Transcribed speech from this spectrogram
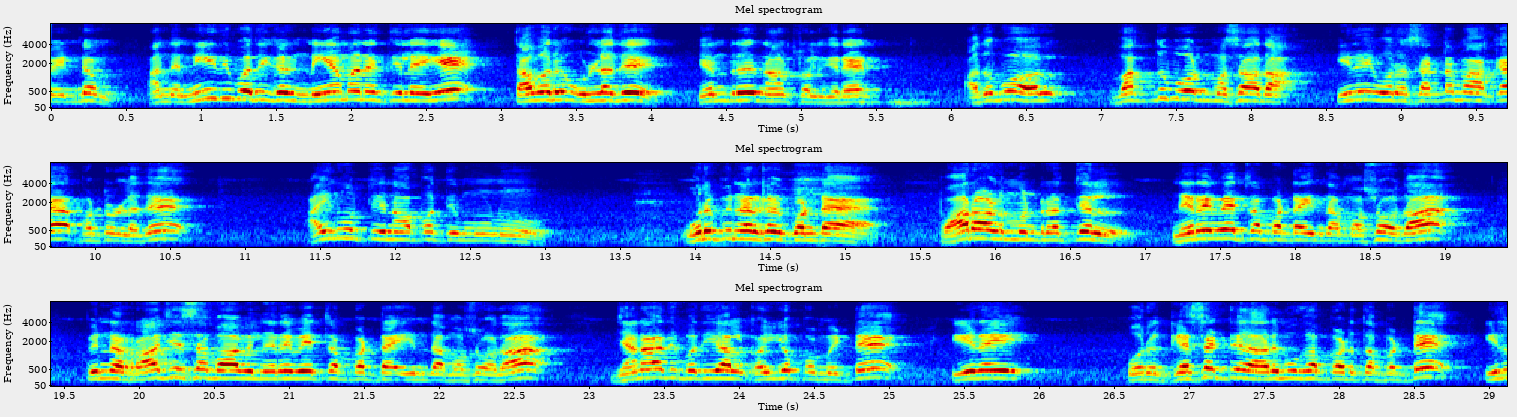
வேண்டும். அந்த நீதிபதிகள் நியமனத்திலேயே தவறு உள்ளது என்று நான் சொல்கிறேன். அதுபோல் வக்து போர்ட் மசோதா இதை ஒரு சட்டமாக்கப்பட்டுள்ளது. ஐநூற்றி நாற்பத்தி மூணு உறுப்பினர்கள் கொண்ட பாராளுமன்றத்தில் நிறைவேற்றப்பட்ட இந்த மசோதா பின்னர் ராஜ்யசபாவில் நிறைவேற்றப்பட்ட இந்த மசோதா ஜனாதிபதியால் கையொப்பமிட்டு இதை ஒரு கெசட்டில் அறிமுகப்படுத்தப்பட்டு இது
